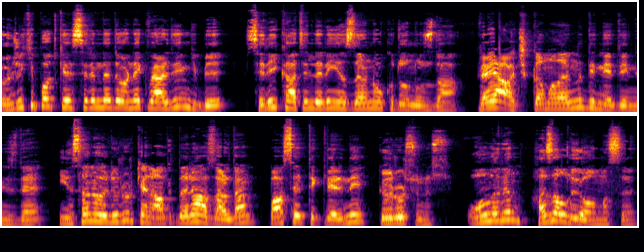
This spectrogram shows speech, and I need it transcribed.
Önceki podcastlerimde de örnek verdiğim gibi seri katillerin yazılarını okuduğunuzda veya açıklamalarını dinlediğinizde insan öldürürken aldıkları hazlardan bahsettiklerini görürsünüz. Onların haz alıyor olması,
